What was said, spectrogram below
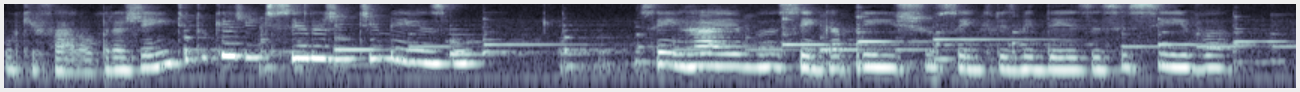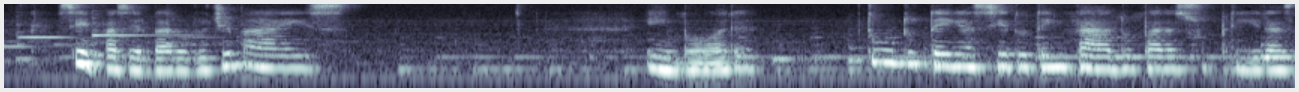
o que falam para gente do que a gente ser a gente mesmo. Sem raiva, sem capricho, sem timidez excessiva, sem fazer barulho demais. Embora tudo tenha sido tentado para suprir as,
